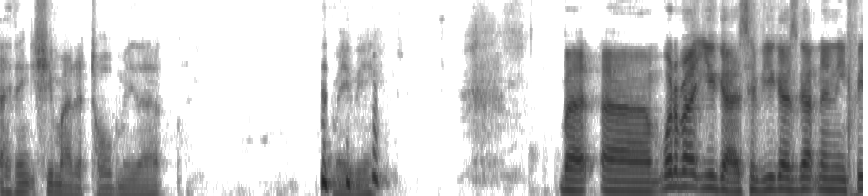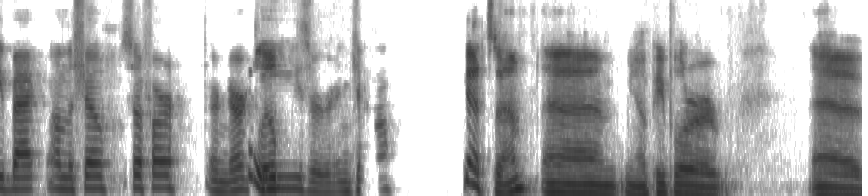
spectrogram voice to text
i think she might have told me that. Maybe. But um what about you guys? Have you guys gotten any feedback on the show so far? Or nerkies or in general? Got some. Um, you know, people are, uh,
